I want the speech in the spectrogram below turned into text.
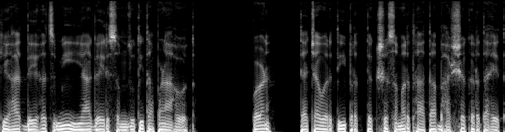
की हा देहच मी या गैरसमजुतीत आपण आहोत. पण त्याच्यावरती प्रत्यक्ष समर्थ आता भाष्य करत आहेत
